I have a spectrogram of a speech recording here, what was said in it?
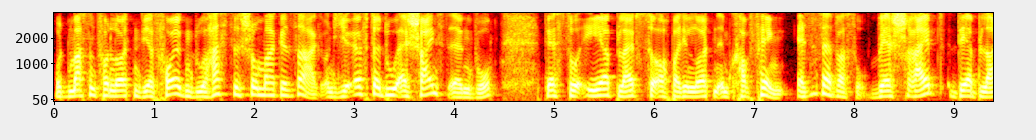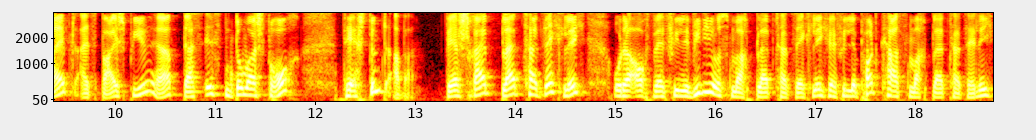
und Massen von Leuten dir folgen, du hast es schon mal gesagt und je öfter du erscheinst irgendwo, desto eher bleibst du auch bei den Leuten im Kopf hängen. Es ist einfach so. Wer schreibt, der bleibt als Beispiel, ja. Das ist ein dummer Spruch, der stimmt aber. Wer schreibt, bleibt tatsächlich. Oder auch wer viele Videos macht, bleibt tatsächlich. Wer viele Podcasts macht, bleibt tatsächlich.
